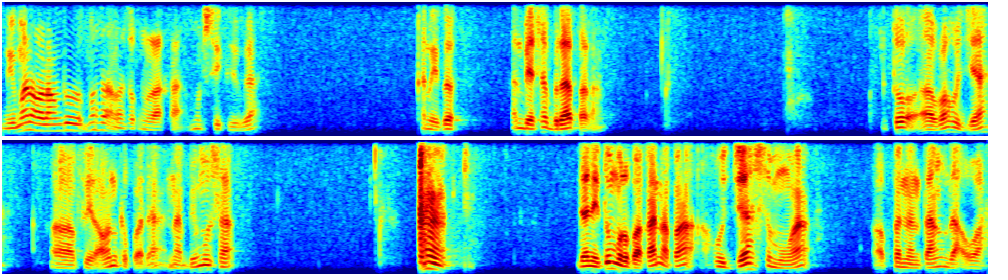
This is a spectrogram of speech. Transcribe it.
gimana orang dulu? Masa masuk neraka? Musyrik juga. Kan itu. Kan biasa berat orang. Itu apa hujah uh, Firaun kepada Nabi Musa. Dan itu merupakan apa? hujah semua uh, penentang dakwah.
